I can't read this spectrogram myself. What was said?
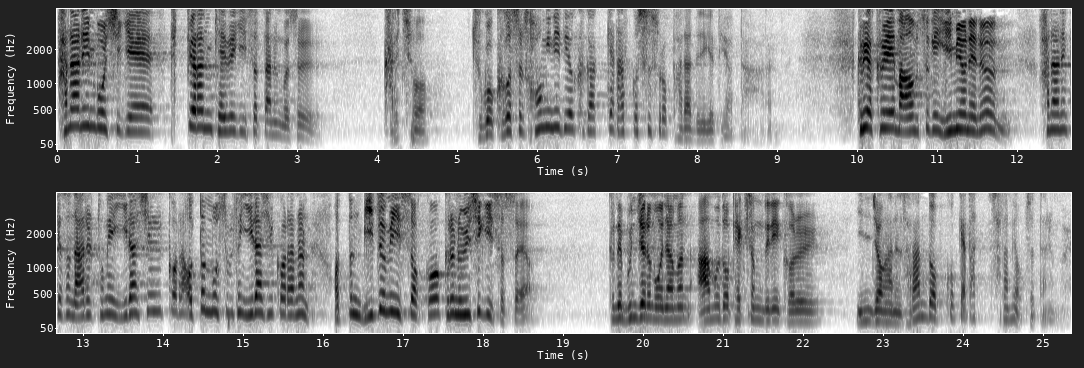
하나님 보시기에 특별한 계획이 있었다는 것을 가르쳐 주고 그것을 성인이 되어 그가 깨닫고 스스로 받아들이게 되었다. 그러니까 그의 마음속에 이면에는 하나님께서 나를 통해 일하실 거라, 어떤 모습을 통해 일하실 거라는 어떤 믿음이 있었고 그런 의식이 있었어요. 그런데 문제는 뭐냐면 아무도 백성들이 그걸 인정하는 사람도 없고 깨닫는 사람이 없었다는 거예요.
